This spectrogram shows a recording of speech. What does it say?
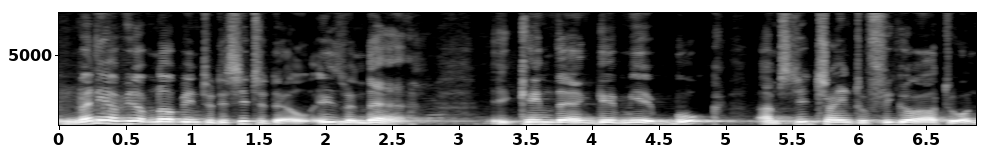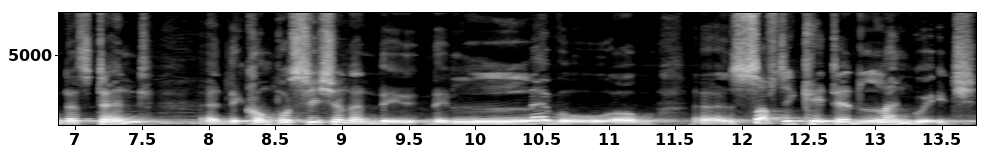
Many of you have not been to the Citadel. He's been there. He came there and gave me a book. I'm still trying to figure out to understand uh, the composition and the, the level of uh, sophisticated language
